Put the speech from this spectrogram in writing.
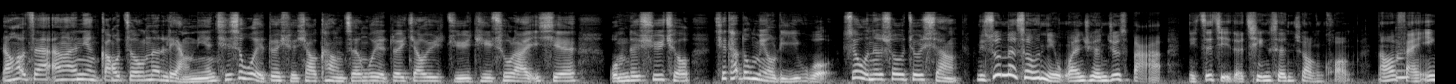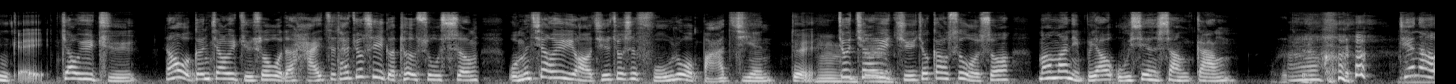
然后在安安念高中那两年，其实我也对学校抗争，我也对教育局提出来一些我们的需求，其实他都没有理我，所以我那时候就想，你说那时候你完全就是把你自己的亲身状况，然后反映给教育局。然后我跟教育局说，我的孩子他就是一个特殊生，我们教育哦，其实就是扶弱拔尖。对，就教育局就告诉我说，妈妈你不要无限上纲。啊，天哪，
